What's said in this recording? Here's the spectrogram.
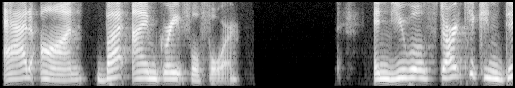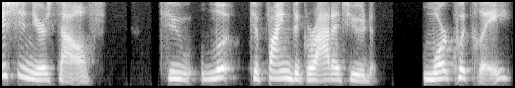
add on, but I'm grateful for. And you will start to condition yourself to look to find the gratitude more quickly.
